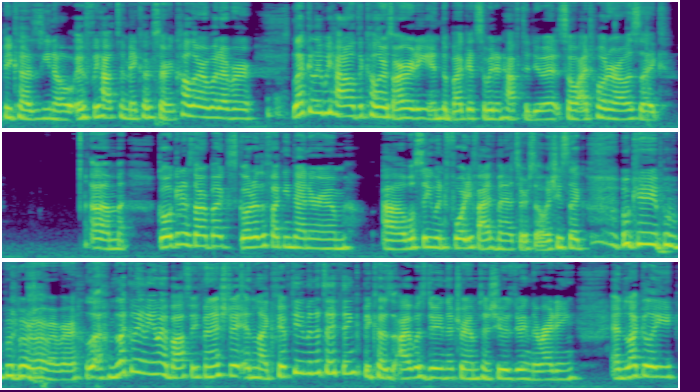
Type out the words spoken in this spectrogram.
because you know if we have to make a certain color or whatever. Luckily, we had all the colors already in the bucket, so we didn't have to do it. So I told her I was like, um, go get a Starbucks, go to the fucking dining room. Uh, we'll see you in 45 minutes or so. And she's like, okay, blah, blah, blah, whatever. Luckily, me and my boss, we finished it in like 15 minutes, I think, because I was doing the trims and she was doing the writing. And luckily,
